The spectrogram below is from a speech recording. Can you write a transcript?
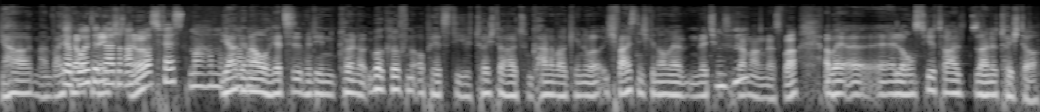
ja, man weiß Der ja wollte auch nicht, da dran ne? was festmachen. Ja, genau. Jetzt mit den Kölner Übergriffen, ob jetzt die Töchter halt zum Karneval gehen oder ich weiß nicht genau mehr, in welchem mhm. Zusammenhang das war, aber er, er, lancierte halt seine Töchter.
